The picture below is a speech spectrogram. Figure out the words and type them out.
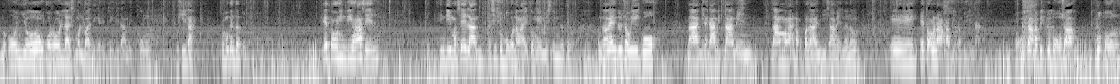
noon yung Corolla small body. Ganito yung ginamit kong busina. So maganda to. Ito, hindi hassle. Hindi maselan. Kasi subuko na nga itong MSM na to. Hanggang ngayon dun sa Wigo na ginagamit namin na ang mga anak ko pala, hindi sa akin, ano. Eh, ito ang nakakabit ng busina. So, kung kakabit ko to sa motor,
